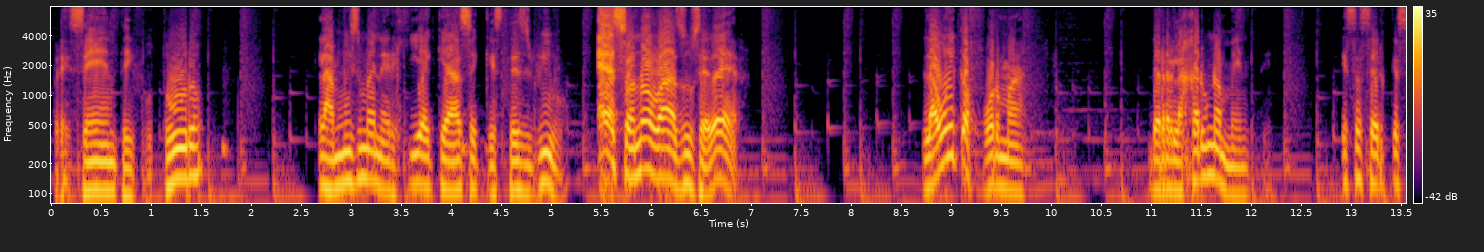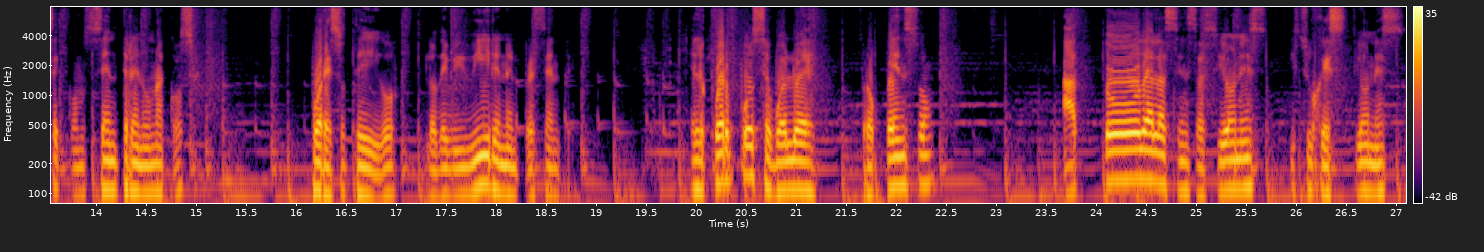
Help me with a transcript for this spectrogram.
presente y futuro, la misma energía que hace que estés vivo. Eso no va a suceder. La única forma de relajar una mente es hacer que se concentre en una cosa. Por eso te digo lo de vivir en el presente. El cuerpo se vuelve propenso a todas las sensaciones y sugestiones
